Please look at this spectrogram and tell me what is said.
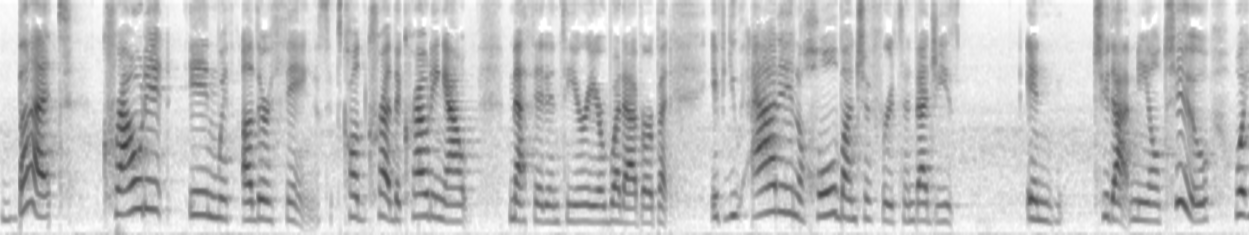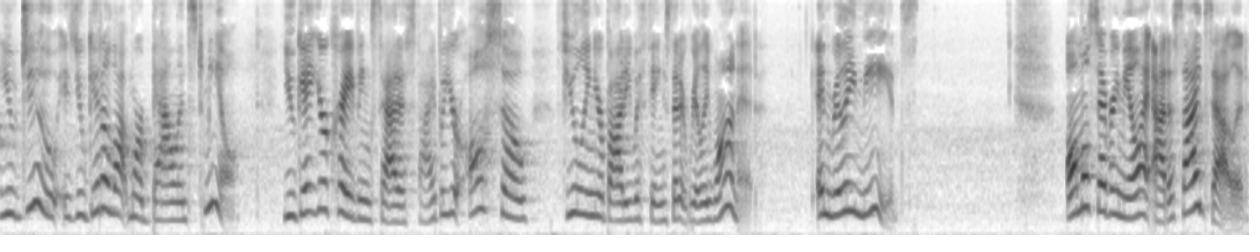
But crowd it in with other things. It's called the crowding out method in theory or whatever. But if you add in a whole bunch of fruits and veggies in to that meal too, what you do is you get a lot more balanced meal. You get your cravings satisfied, but you're also fueling your body with things that it really wanted and really needs. Almost every meal I add a side salad.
